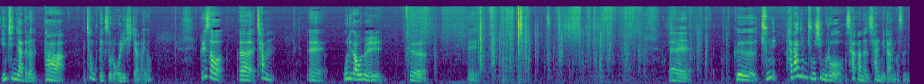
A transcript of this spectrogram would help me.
인친 자들은 다 천국 백수로 올리시잖아요. 그래서 어, 참 에, 우리가 오늘 그 에, 에, 그 중, 하나님 중심으로 살아가는 삶이라는 것은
